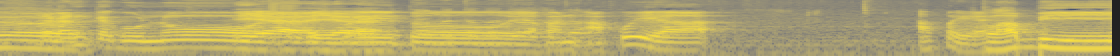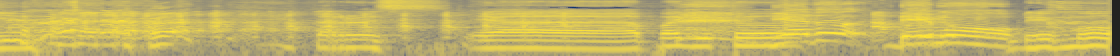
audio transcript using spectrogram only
Ya kan ke gunung, Iya, iya. itu. Betul, betul, betul, ya kan betul. aku ya apa ya? clubbing terus ya apa gitu Dia tuh Aku demo. demo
